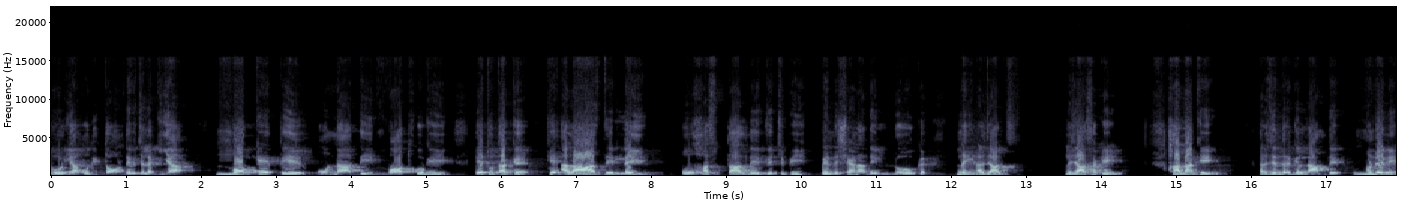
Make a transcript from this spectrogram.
ਗੋਲੀਆਂ ਉਹਦੀ ਧੌਣ ਦੇ ਵਿੱਚ ਲੱਗੀਆਂ। ਮੌਕੇ ਤੇ ਉਹਨਾਂ ਦੀ ਮੌਤ ਹੋ ਗਈ। ਇਥੋਂ ਤੱਕ ਕਿ ਇਲਾਜ ਦੇ ਲਈ ਉਹ ਹਸਪਤਾਲ ਦੇ ਵਿੱਚ ਵੀ ਪਿੰਡ ਸ਼ਹਿਣਾ ਦੇ ਲੋਕ ਨਹੀਂ ਅਲਜਾ ਲਿਜਾ ਸਕੇ। ਹਾਲਾਂਕਿ ਰਜਿੰਦਰ ਗਿੱਲ ਨਾਮ ਦੇ ਮੁੰਡੇ ਨੇ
